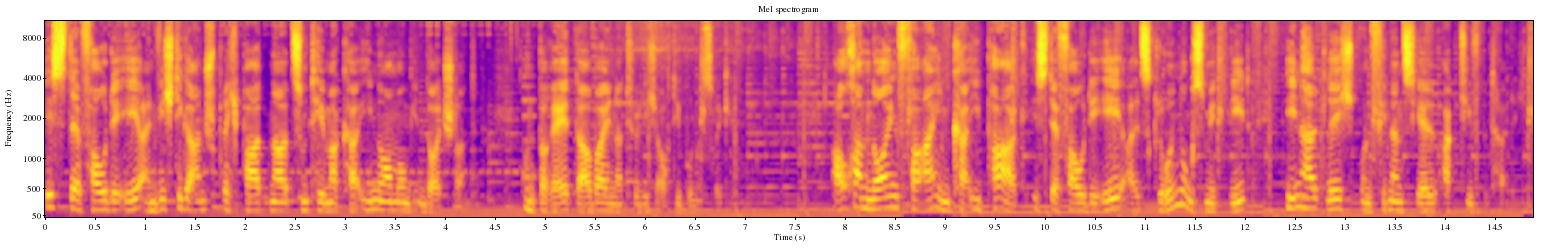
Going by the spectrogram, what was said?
ist der VDE ein wichtiger Ansprechpartner zum Thema KI-Normung in Deutschland und berät dabei natürlich auch die Bundesregierung. Auch am neuen Verein KI Park ist der VDE als Gründungsmitglied inhaltlich und finanziell aktiv beteiligt.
